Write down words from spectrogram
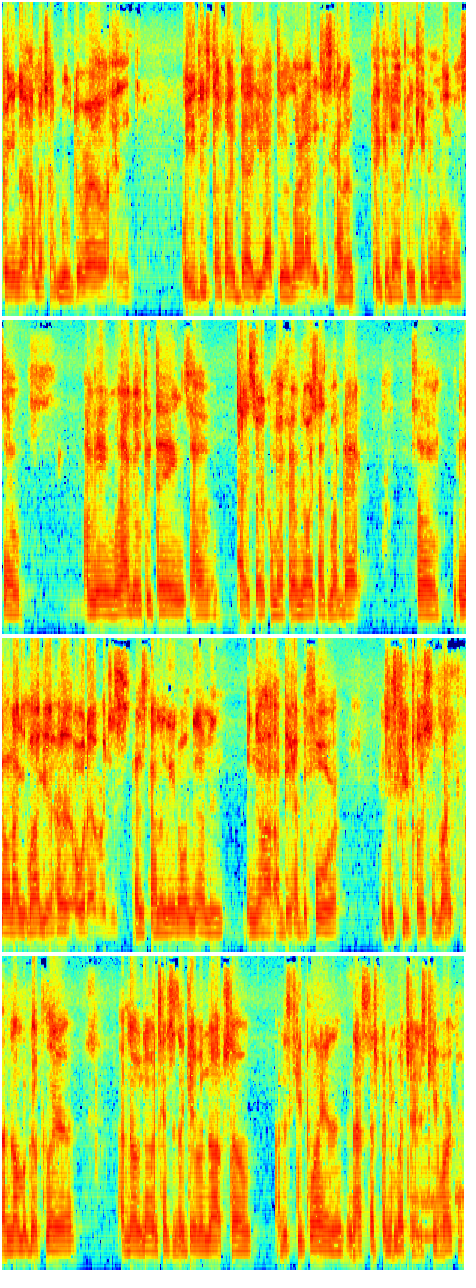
bringing up how much I moved around, and when you do stuff like that, you have to learn how to just kind of pick it up and keep it moving. So, I mean, when I go through things, um, tight circle, my family always has my back. So, you know, when I get when I get hurt or whatever, just I just kind of lean on them, and you know, I, I've been here before, and just keep pushing. Like I know I'm a good player. I have no no intentions of giving up, so I just keep playing, and that's that's pretty much it. Just keep working.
